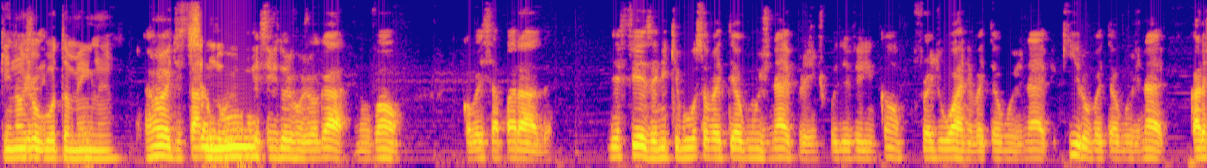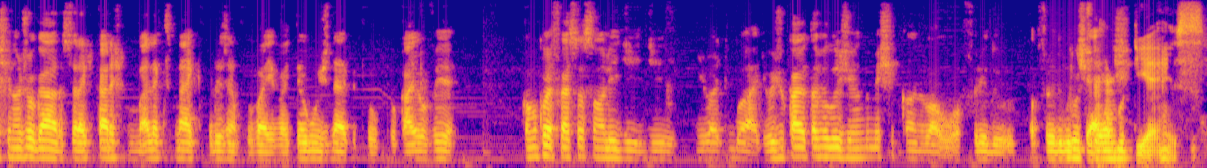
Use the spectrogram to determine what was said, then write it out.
quem não jogou também, né? Hud, Sanu, Sanu. esses dois vão jogar? Não vão? Qual vai ser a parada? Defesa, Nick Bolsa vai ter algum snap pra gente poder ver ele em campo. Fred Warner vai ter algum snap. Kiro vai ter algum snap. Caras que não jogaram, será que caras como Alex Mack, por exemplo, vai, vai ter algum snap pro, pro Caio ver? Como que vai ficar a situação ali de, de, de right guard? Hoje o Caio tava elogiando o mexicano lá, o Alfredo, Alfredo Gutierrez. Gutierrez.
